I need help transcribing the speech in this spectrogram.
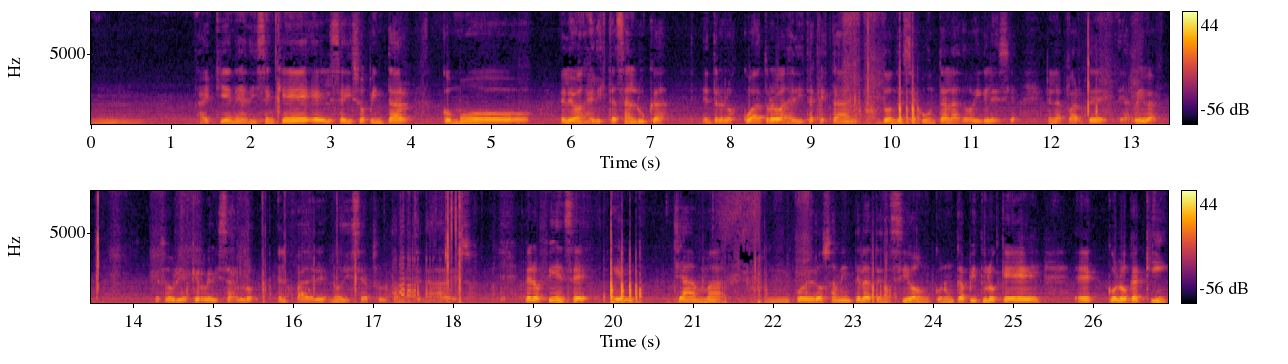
Mm, hay quienes dicen que él se hizo pintar como el evangelista San Lucas entre los cuatro evangelistas que están donde se juntan las dos iglesias en la parte de arriba. Eso habría que revisarlo. El padre no dice absolutamente nada de eso. Pero fíjense, él llama mm, poderosamente la atención con un capítulo que él eh, coloca aquí,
